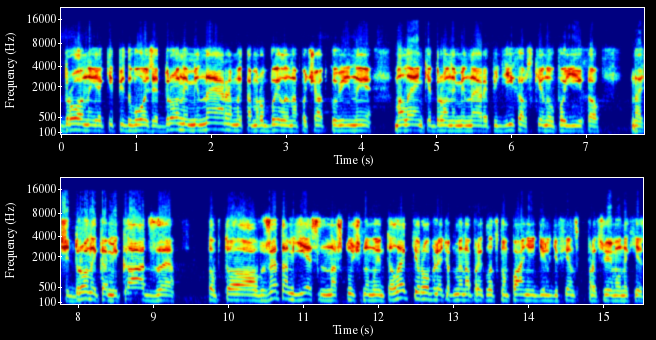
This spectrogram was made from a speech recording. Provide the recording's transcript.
дрони, які підвозять дрони мінери. Ми там робили на початку війни маленькі дрони мінери. Під'їхав, скинув, поїхав. Значить, дрони камікадзе. Тобто вже там є на штучному інтелекті роблять. От ми, наприклад, з компанією Deal Defense працюємо. У них є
